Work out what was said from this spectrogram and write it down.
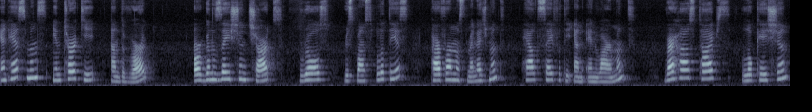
enhancements in Turkey and the world, organization charts, roles, responsibilities, performance management, health, safety and environment, warehouse types, location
